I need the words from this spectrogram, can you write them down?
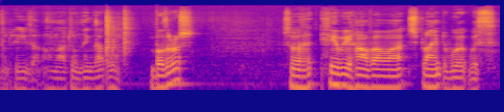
We'll leave that on, I don't think that will bother us. So here we have our spline to work with.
